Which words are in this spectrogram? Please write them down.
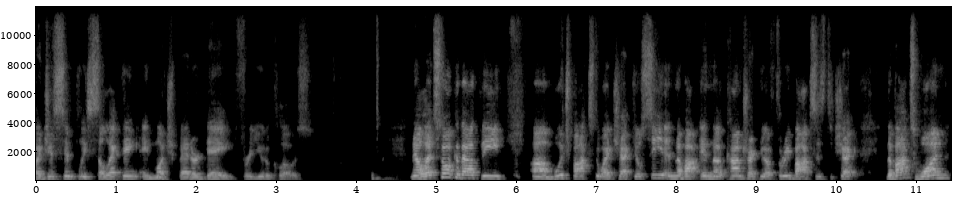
by just simply selecting a much better day for you to close. Now let's talk about the um, which box do I check. You'll see in the in the contract you have three boxes to check. The box one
